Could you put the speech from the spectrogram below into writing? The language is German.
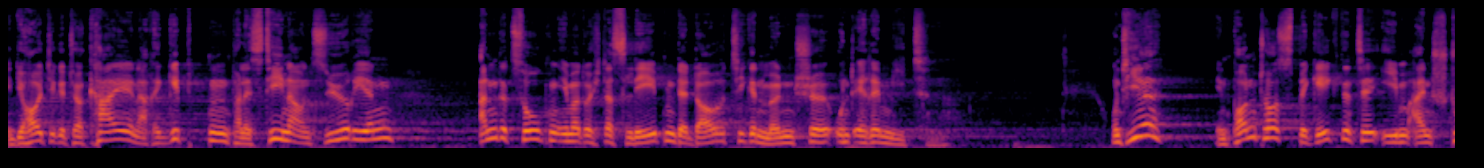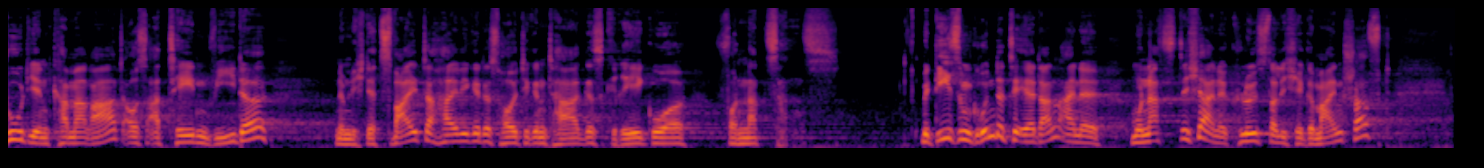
in die heutige Türkei, nach Ägypten, Palästina und Syrien, angezogen immer durch das Leben der dortigen Mönche und Eremiten. Und hier in Pontos begegnete ihm ein Studienkamerad aus Athen wieder, nämlich der zweite Heilige des heutigen Tages, Gregor von Nazzanz. Mit diesem gründete er dann eine monastische, eine klösterliche Gemeinschaft,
